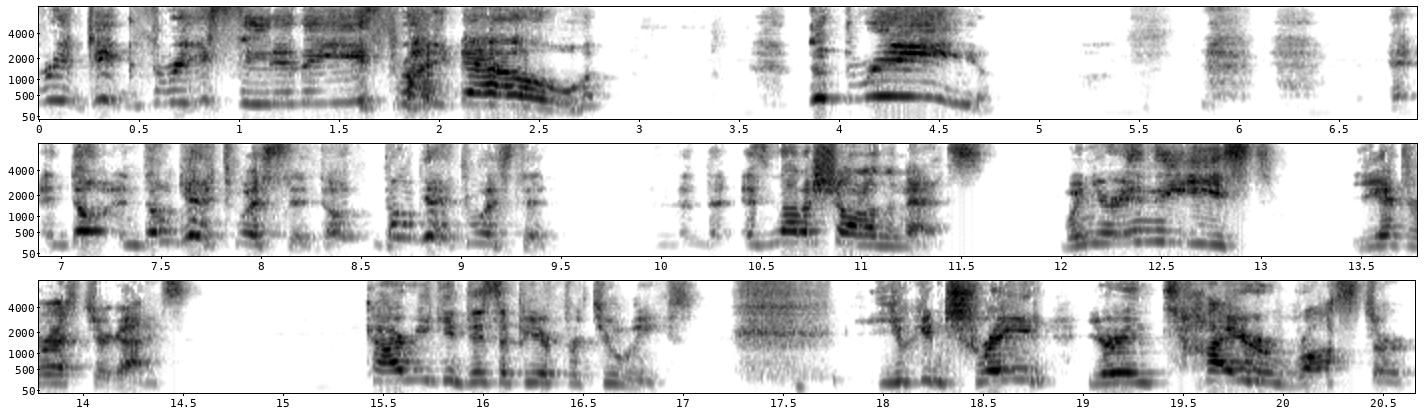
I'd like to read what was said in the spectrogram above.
freaking three seed in the East right now. The three. And don't and don't get it twisted. Don't don't get it twisted. It's not a shot on the Nets. When you're in the East, you get to rest your guys. Kyrie can disappear for two weeks. You can trade your entire roster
